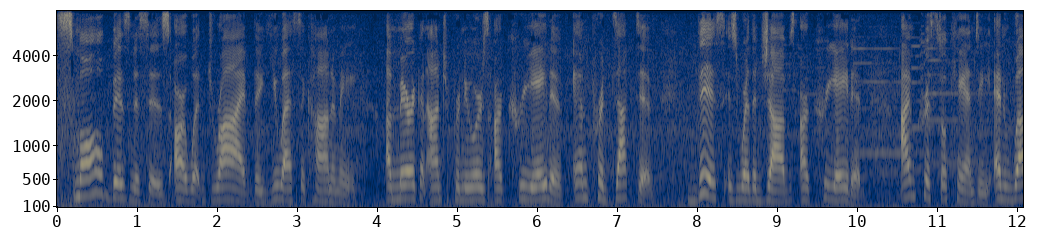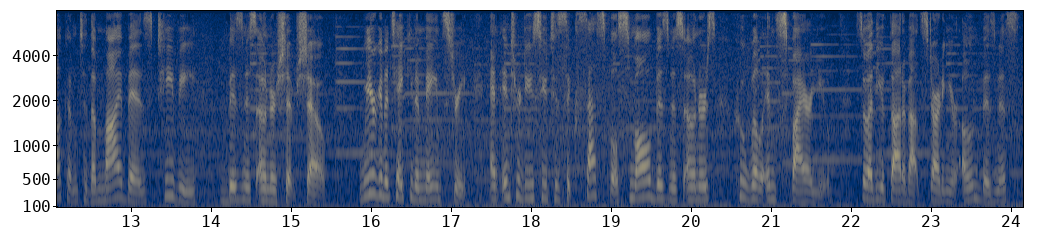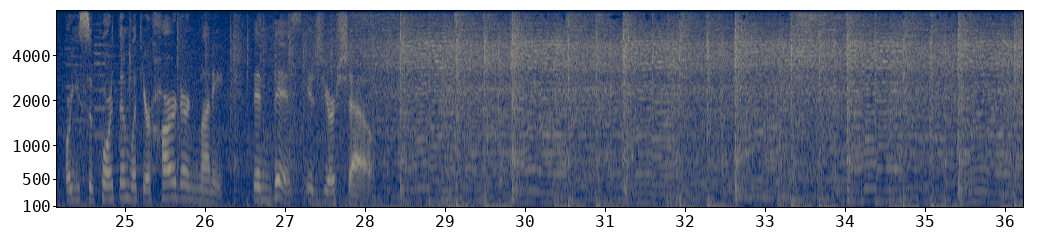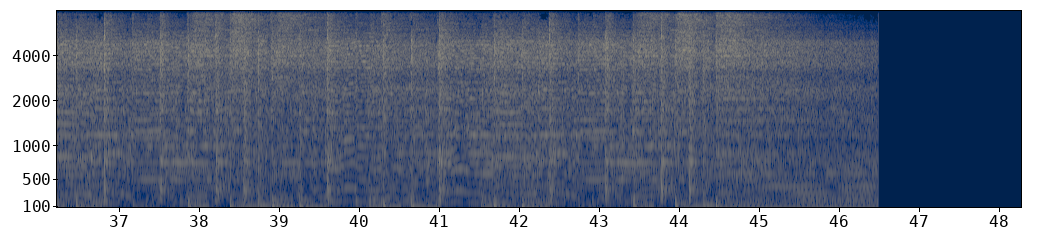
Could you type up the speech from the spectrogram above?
Small businesses are what drive the U.S. economy. American entrepreneurs are creative and productive. This is where the jobs are created. I'm Crystal Candy, and welcome to the MyBiz TV Business Ownership Show. We are going to take you to Main Street and introduce you to successful small business owners who will inspire you. So, whether you've thought about starting your own business or you support them with your hard earned money, then this is your show.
